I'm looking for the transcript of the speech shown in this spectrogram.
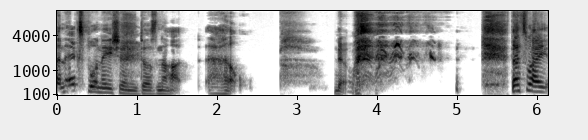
an explanation does not help. no. That's why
